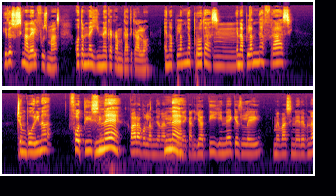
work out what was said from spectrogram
είτε στους συναδέλφους μας όταν μια γυναίκα κάνει κάτι καλό. Ένα απλά μια πρόταση. Ένα απλά μια φράση. Και μπορεί να. Φωτίσει Ναι, πάρα πολλά μια άλλη Ναι. γυναίκα. Γιατί οι γυναίκες, λέει, με βάση έρευνα,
